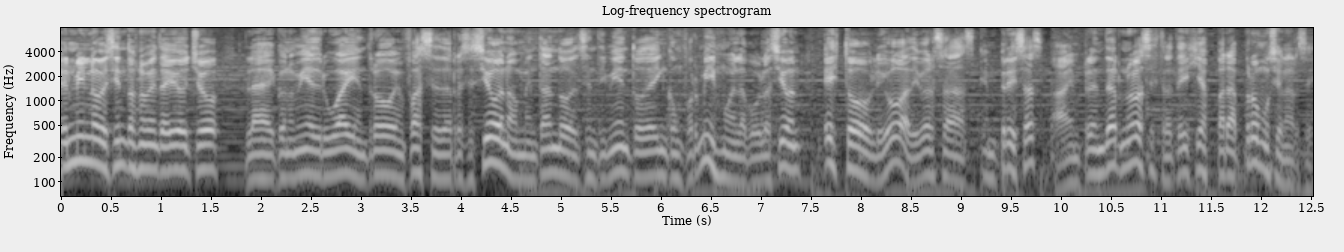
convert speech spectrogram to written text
En 1998, la economía de Uruguay entró en fase de recesión, aumentando el sentimiento de inconformismo en la población. Esto obligó a diversas empresas a emprender nuevas estrategias para promocionarse.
